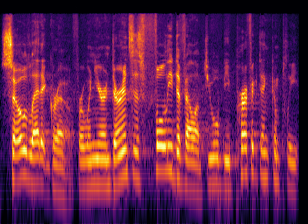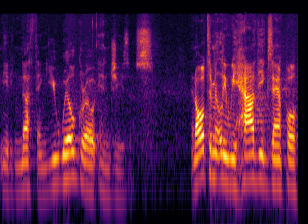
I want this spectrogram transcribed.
So let it grow. For when your endurance is fully developed, you will be perfect and complete, needing nothing. You will grow in Jesus. And ultimately, we have the example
